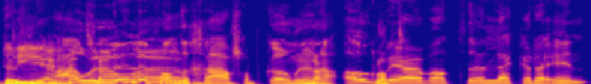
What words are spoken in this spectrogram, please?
Dus Die, die, eh, gaat oude wel, lullen eh, van de graafschap komen ja, daarna ook klopt. weer wat eh, lekker erin.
